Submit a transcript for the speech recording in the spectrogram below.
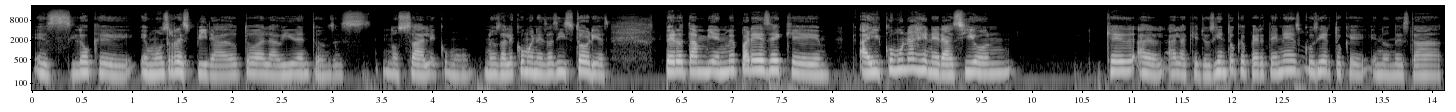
es lo que hemos respirado toda la vida, entonces nos sale como, nos sale como en esas historias. Pero también me parece que hay como una generación que a, la que yo siento que pertenezco, ¿cierto? Que en donde está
